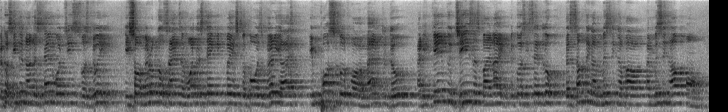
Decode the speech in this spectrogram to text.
because he didn't understand what Jesus was doing. He saw miracle signs and wonders taking place before his very eyes, impossible for a man to do. And he came to Jesus by night because he said, Look, there's something I'm missing about, I'm missing out on.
